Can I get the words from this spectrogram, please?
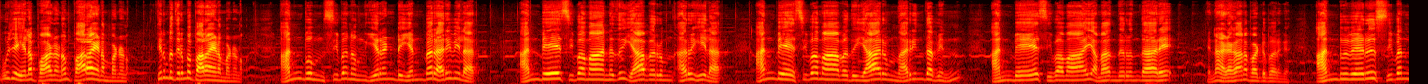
பூஜையில் பாடணும் பாராயணம் பண்ணணும். திரும்ப திரும்ப பாராயணம் பண்ணணும். அன்பும் சிவனும் இரண்டு என்பர் அறிவிலார். அன்பே சிவமானது யாவரும் அருகிலார். அன்பே சிவமாவது யாரும் அறிந்தபின் அன்பே சிவமாய் அமர்ந்திருந்தாரே. என்ன அழகான பாட்டு பாருங்கள் அன்பு வேறு சிவன்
